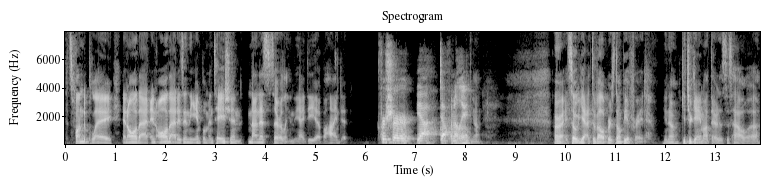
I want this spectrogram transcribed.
that's fun to play and all that. And all that is in the implementation, not necessarily in the idea behind it. For sure. Yeah, definitely. Yeah. All right. So yeah, developers, don't be afraid. You know, get your game out there. This is how, uh,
